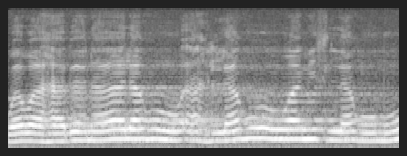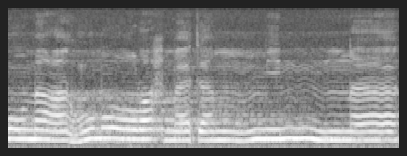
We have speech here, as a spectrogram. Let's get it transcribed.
ووهبنا له أهله ومثلهم معهم رحمة منا.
